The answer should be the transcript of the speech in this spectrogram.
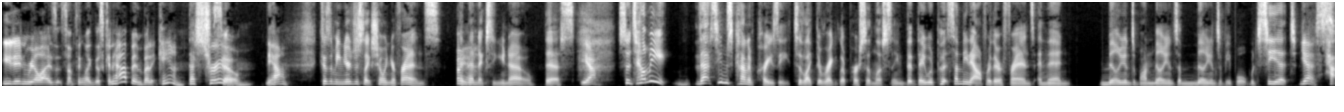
you didn't realize that something like this can happen, but it can. That's true. So, yeah. Because I mean, you're just like showing your friends. Oh, and yeah. then next thing you know, this. Yeah. So tell me, that seems kind of crazy to like the regular person listening that they would put something out for their friends and then millions upon millions and millions of people would see it. Yes. How,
